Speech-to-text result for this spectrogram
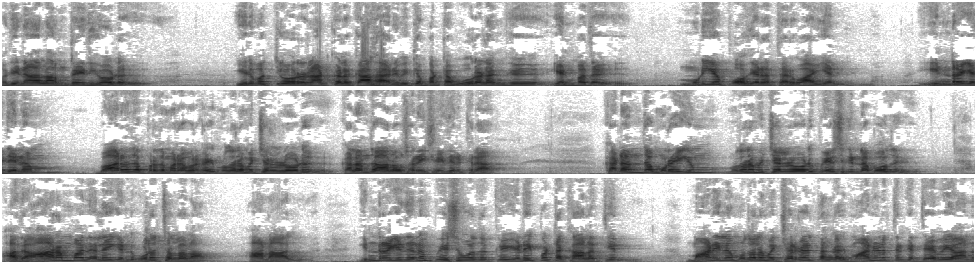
பதினாலாம் தேதியோடு இருபத்தி ஓரு நாட்களுக்காக அறிவிக்கப்பட்ட ஊரடங்கு என்பது முடியப் போகிற தருவாயில் இன்றைய தினம் பாரத பிரதமர் அவர்கள் முதலமைச்சர்களோடு கலந்து ஆலோசனை செய்திருக்கிறார். கடந்த முறையும் முதலமைச்சர்களோடு பேசுகின்ற போது அது ஆரம்ப நிலை என்று கூட சொல்லலாம். ஆனால் இன்றைய தினம் பேசுவதற்கு இடைப்பட்ட காலத்தில் மாநில முதலமைச்சர்கள் தங்கள் மாநிலத்திற்கு தேவையான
